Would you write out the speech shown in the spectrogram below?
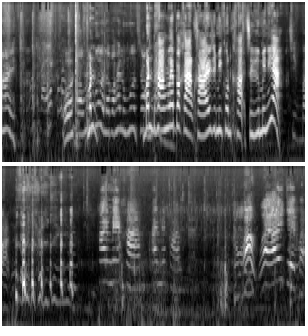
ให้โอ้บอกลุมัน งมืดแล้วบอกให้ลุงมืดซ่อมมันพังแล้วประกาศขายจะมีคนขายซื้อไหมเนี่ย สิบบาทจะมีคนซื้อให้แม่ค่ะให้แม่ค่ะน้องอ้าวไว้เจ็บอะ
